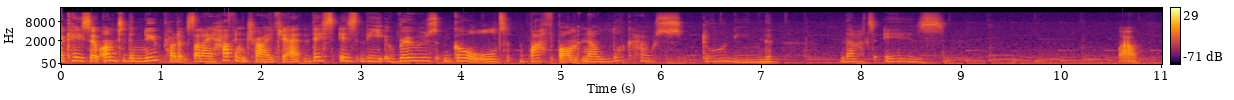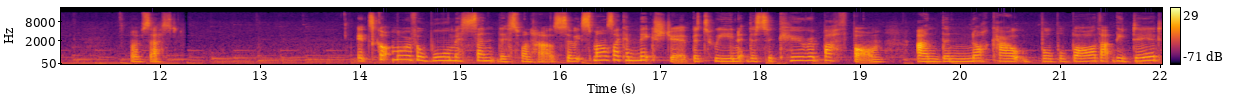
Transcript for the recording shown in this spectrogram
Okay, so on to the new products that I haven't tried yet. This is the Rose Gold Bath Bomb. Now look how stunning that is. Wow, I'm obsessed. It's got more of a warmer scent this one has, so it smells like a mixture between the Sakura Bath Bomb and the Knockout Bubble Bar that they did.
